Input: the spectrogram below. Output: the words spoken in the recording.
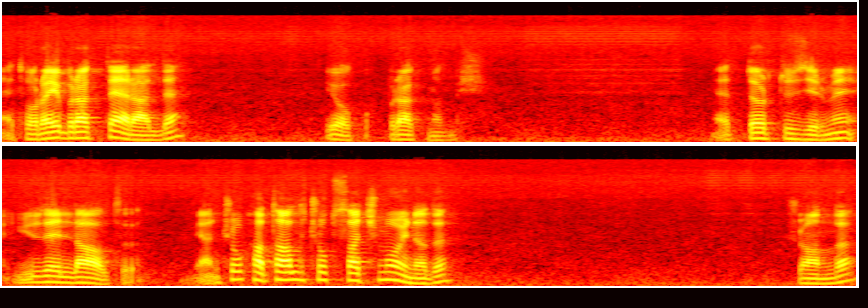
Evet orayı bıraktı herhalde. Yok bırakmamış. Evet 420 156. Yani çok hatalı çok saçma oynadı. Şu anda.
